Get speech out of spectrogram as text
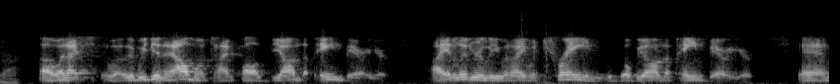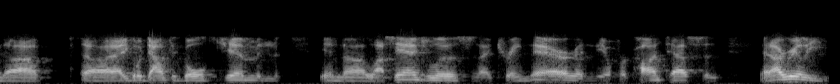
Yeah. uh, when I well, we did an album one time called Beyond the Pain Barrier. I literally, when I would train, would go beyond the pain barrier, and uh, uh, I go down to Gold's Gym in in uh, Los Angeles, and I trained there, and you know for contests, and and I really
